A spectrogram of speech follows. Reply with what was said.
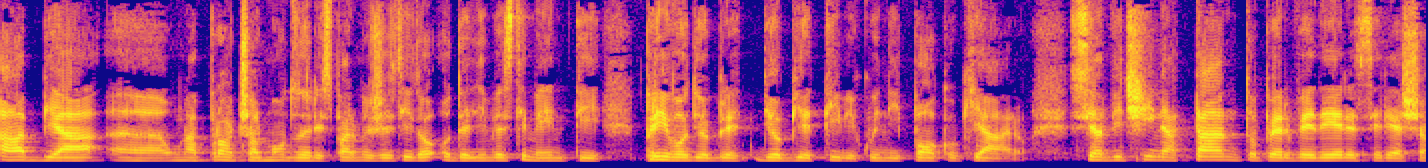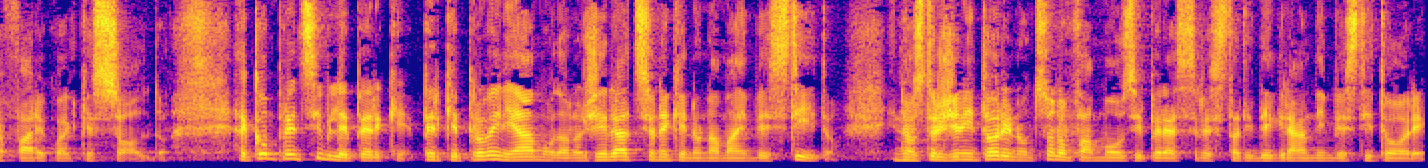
abbia uh, un approccio al mondo del risparmio gestito o degli investimenti privo di, ob- di, obiettivi, quindi poco chiaro. Si avvicina tanto per vedere se riesce a fare qualche soldo. È comprensibile perché? Perché proveniamo da una generazione che non ha mai investito. I nostri genitori non sono famosi per essere stati dei grandi investitori,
